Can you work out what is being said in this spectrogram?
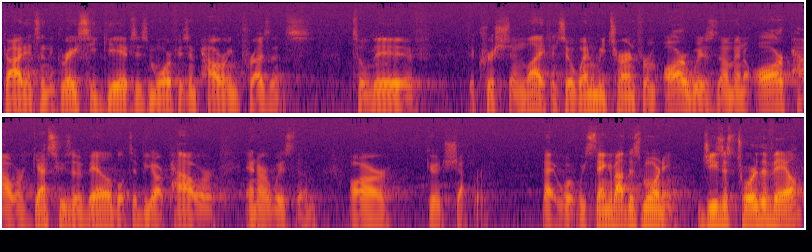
guidance. And the grace he gives is more of his empowering presence to live the Christian life. And so when we turn from our wisdom and our power, guess who's available to be our power and our wisdom? our good shepherd. That what we sang about this morning, Jesus tore the veil.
